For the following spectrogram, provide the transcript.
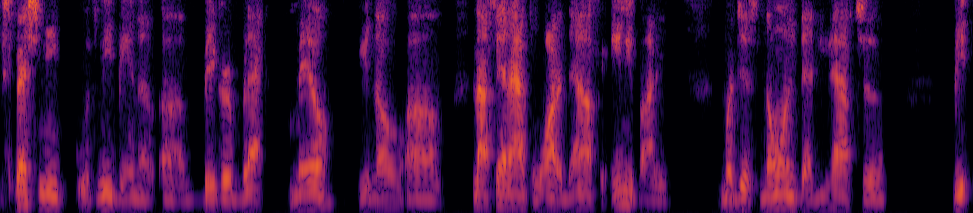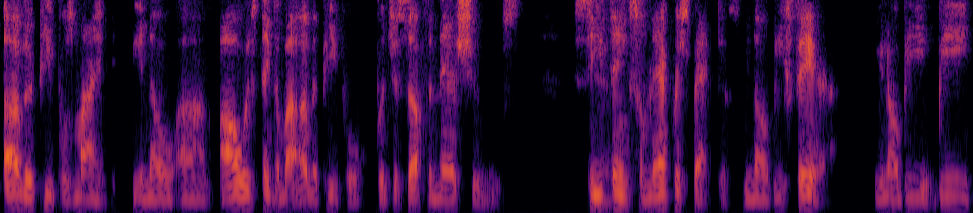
especially with me being a, a bigger black male, you know, um, not saying I have to water down for anybody, but just knowing that you have to be other people's minded. You know, um, always think about other people, put yourself in their shoes, see yeah. things from their perspective. You know, be fair. You know, be be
